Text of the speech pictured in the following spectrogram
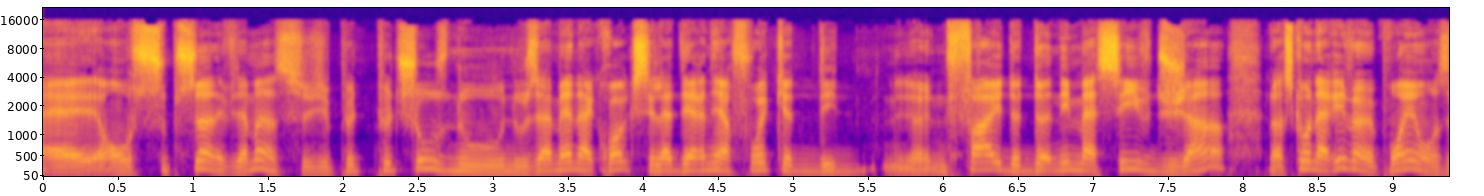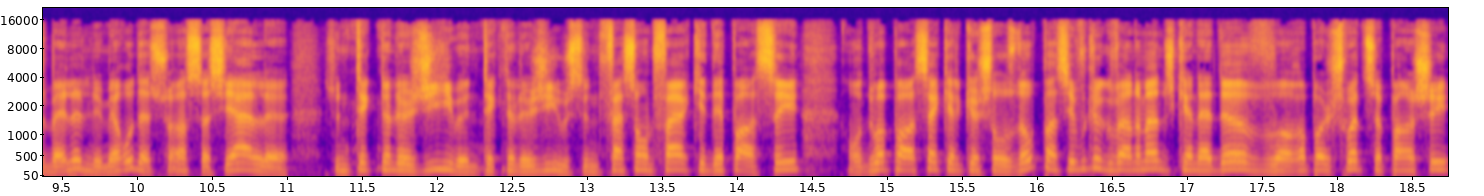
Euh, on soupçonne, évidemment, peu, peu de choses nous, nous amènent à croire que c'est la dernière fois a des, une faille de données massives du genre. Lorsqu'on arrive à un point où on se dit, ben là, le numéro d'assurance sociale, euh, c'est une technologie, ben, une technologie ou c'est une façon de faire qui est dépassée. On doit passer à quelque chose d'autre. Pensez-vous que le gouvernement du Canada n'aura pas le choix de se pencher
